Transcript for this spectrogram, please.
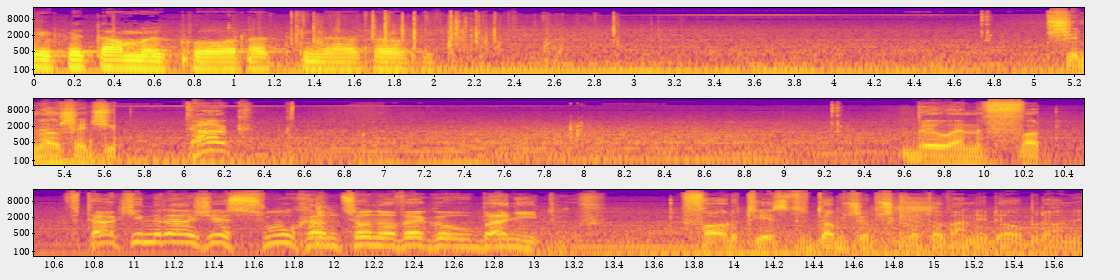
Nie wydamy go Ragnarowi. Przynoszę ci. Tak? Byłem w fort. W takim razie słucham co nowego u banitów. Fort jest dobrze przygotowany do obrony.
